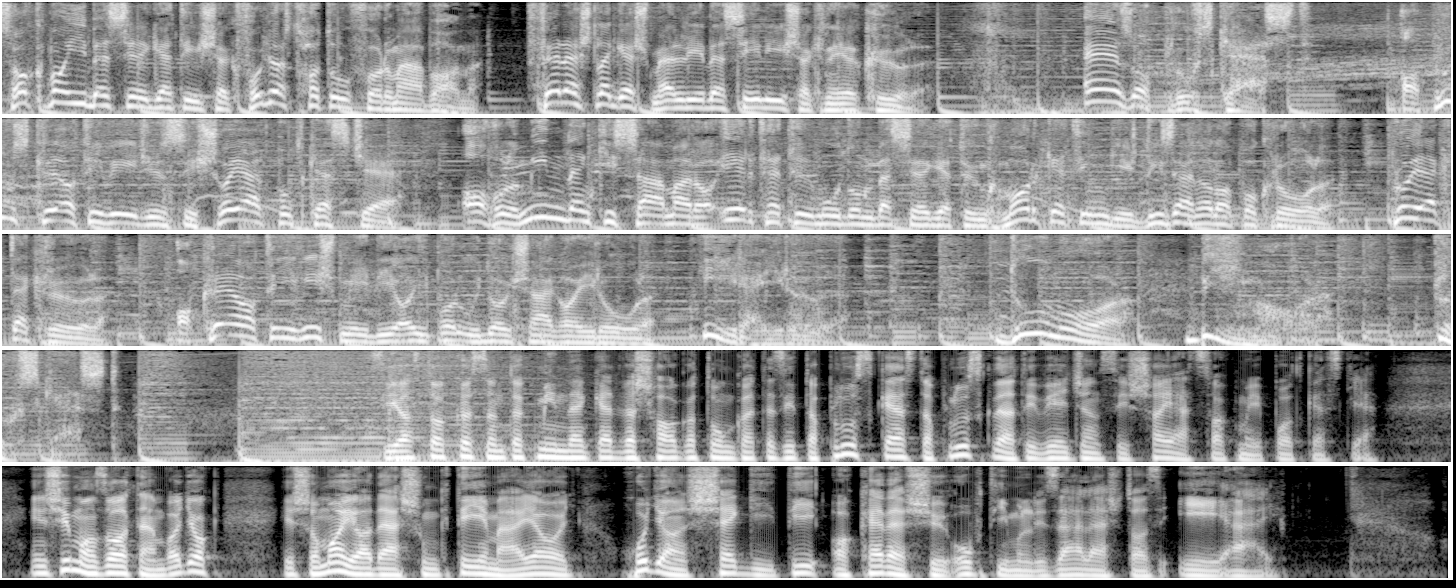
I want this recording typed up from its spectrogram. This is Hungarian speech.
Szakmai beszélgetések fogyasztható formában, felesleges mellébeszélések nélkül. Ez a Pluscast. A Plus Creative Agency saját podcastje, ahol mindenki számára érthető módon beszélgetünk marketing és design alapokról, projektekről, a kreatív és médiaipar újdonságairól, híreiről. Do more, be more. Pluscast. Sziasztok, köszöntök minden kedves hallgatónkat, ez itt a Pluscast, a Plus Creative Agency saját szakmai podcastje. Én Simon Zoltán vagyok, és a mai adásunk témája, hogy hogyan segíti a kereső optimalizálást az AI.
